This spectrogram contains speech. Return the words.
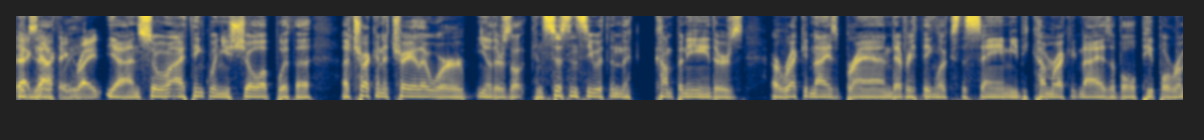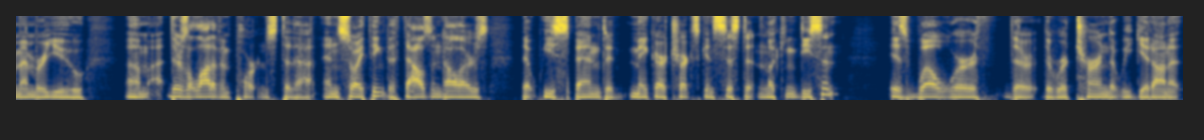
That exactly. kind of thing, right? Yeah. And so I think when you show up with a, a truck and a trailer where, you know, there's a consistency within the company, there's a recognized brand, everything looks the same, you become recognizable, people remember you. Um, there's a lot of importance to that. And so I think the thousand dollars that we spend to make our trucks consistent and looking decent is well worth the the return that we get on it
